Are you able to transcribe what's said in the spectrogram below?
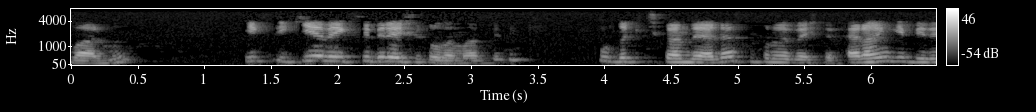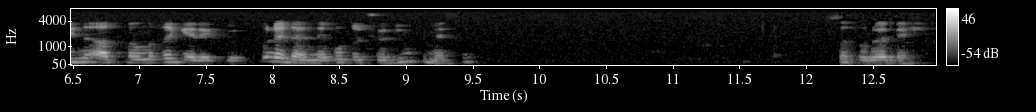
var mı? x 2'ye ve eksi 1'e eşit olamaz dedik. Buradaki çıkan değerler 0 ve 5'tir. Herhangi birini atmamıza gerek yok. Bu nedenle burada çözüm kümesi 0 ve 5'tir.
